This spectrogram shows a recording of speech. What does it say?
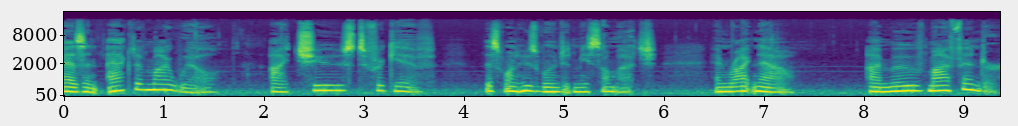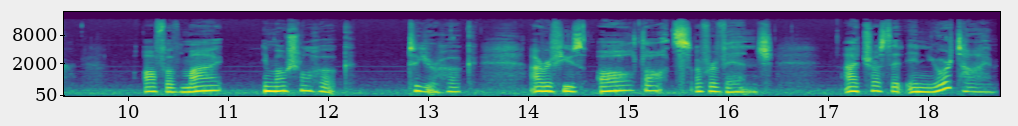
As an act of my will, I choose to forgive this one who's wounded me so much. And right now, I move my fender off of my emotional hook to your hook. I refuse all thoughts of revenge. I trust that in your time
